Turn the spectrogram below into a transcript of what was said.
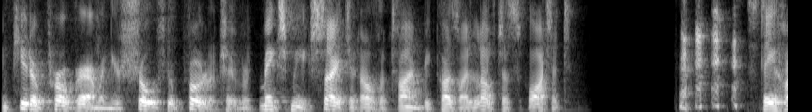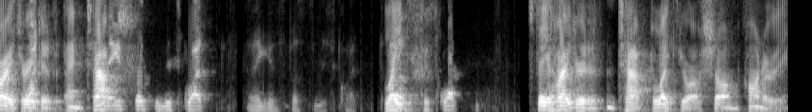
Computer programming is so superlative. It makes me excited all the time because I love to squat it. Stay hydrated and I think it's tapped. supposed to be squat. I think it's supposed to be squat. Like, Oh, to squat. stay hydrated and tapped like you're Sean Connery.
